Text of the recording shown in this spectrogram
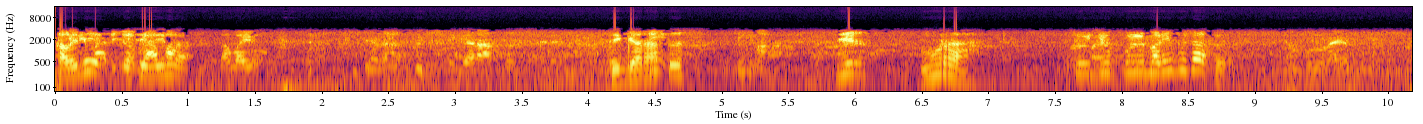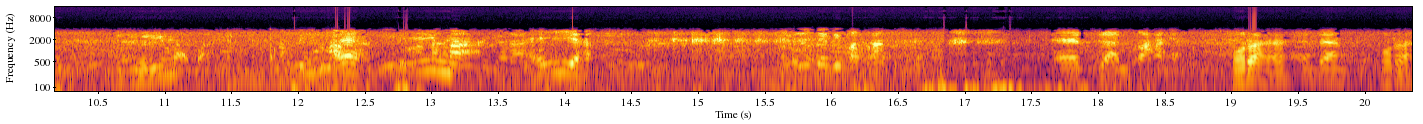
Kalau ini dijual isi berapa? lima. Tambah yuk. 300 Jir. Murah. 75 ribu satu. 60 ribu. 75 pak. 65 eh 5 eh, iya. Ini jadi 400. edan Murah ya? edan Murah.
